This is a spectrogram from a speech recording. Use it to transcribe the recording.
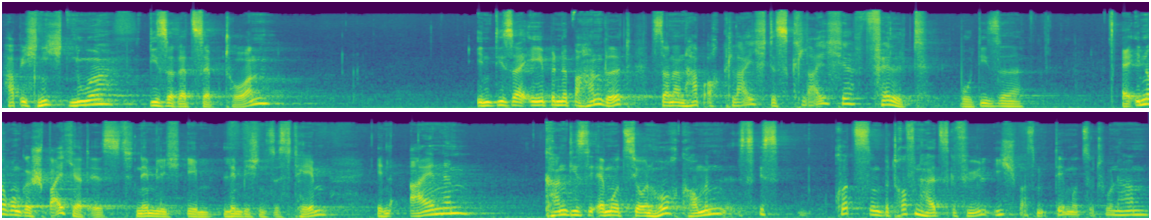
habe ich nicht nur diese Rezeptoren in dieser Ebene behandelt, sondern habe auch gleich das gleiche Feld, wo diese Erinnerung gespeichert ist, nämlich im limbischen System, in einem kann diese Emotion hochkommen. Es ist kurz so ein Betroffenheitsgefühl, ich was mit Demo zu tun haben.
